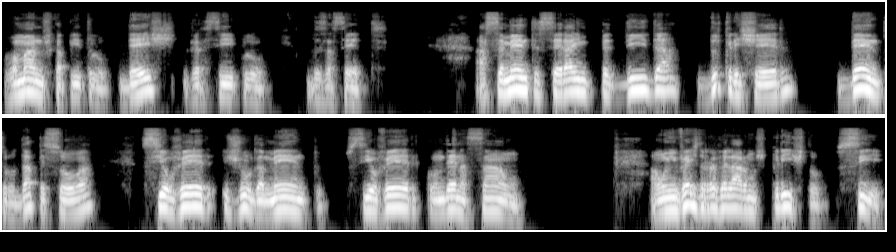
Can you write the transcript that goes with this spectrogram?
Romanos capítulo 10, versículo 17. A semente será impedida de crescer dentro da pessoa se houver julgamento, se houver condenação. Ao invés de revelarmos Cristo, se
